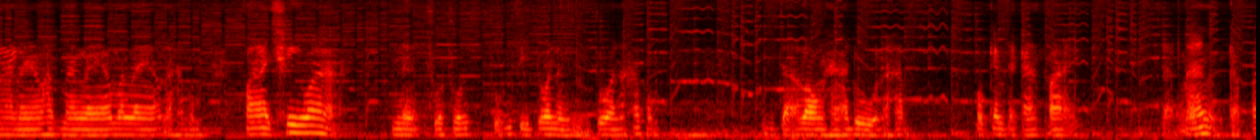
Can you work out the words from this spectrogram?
มาแล้วครับมาแล้วมาแล้วนะครับผมไฟล์ชื่อว่าหนึ่งศูนย์ศูนย์ศูนย์สี่ตัวหนึ่งตัวนะครับผม ผมจะลองหาดูนะครับ โปรแกรมจัดการไฟล์ จากนั้นกลับไป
